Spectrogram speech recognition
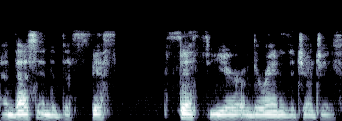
And thus ended the fifth fifth year of the reign of the judges.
